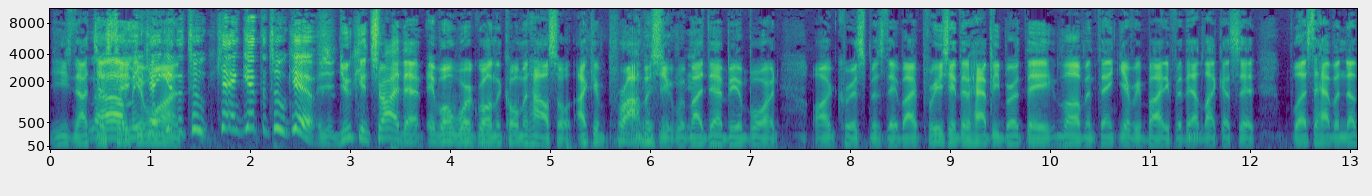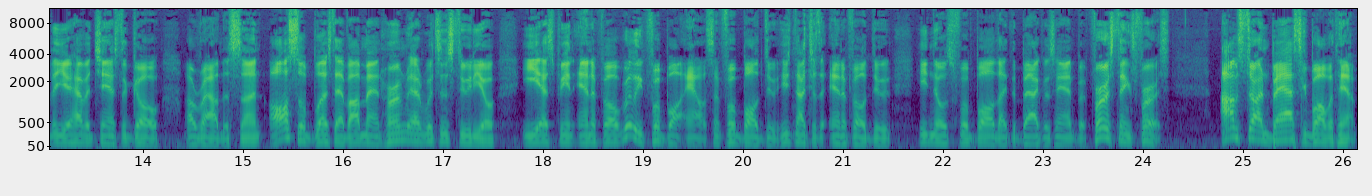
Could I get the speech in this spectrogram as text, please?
He's not just No, man, you taking can't one. get the two. Can't get the two gifts. You can try that. It won't work well in the Coleman household. I can promise you, with my dad being born on Christmas Day. But I appreciate the happy birthday love and thank you everybody for that. Like I said, blessed to have another year, have a chance to go around the sun. Also blessed to have our man Herman Edwards in studio, ESPN NFL, really football analyst and football dude. He's not just an NFL dude. He knows football like the back of his hand. But first things first. I'm starting basketball with him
